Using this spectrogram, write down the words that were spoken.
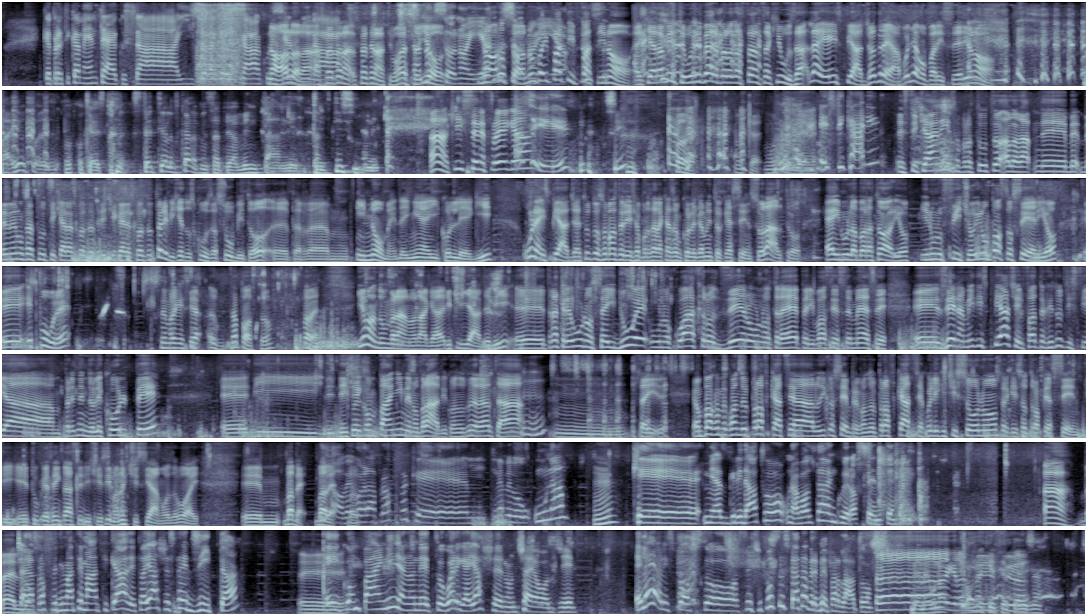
che praticamente è questa isola greca. No, allora, arriva- aspetta, un- aspetta un attimo. Adesso No, io. non sono io, No, non lo so, non infatti, non infatti, no. È chiaramente un riverbero da stanza chiusa. Lei è in spiaggia. Andrea, vogliamo fare il serio? No. Ma io, ok, st- stetti scala pensate a vent'anni, tantissimi anni fa. Ah, chi se ne frega? Ah, sì? Sì, Vabbè, ok, molto bene. E sti cani? E sti cani soprattutto. Allora, eh, be- benvenuti a tutti cari ascoltatrici, cari ascoltatori. Vi chiedo scusa subito eh, per, ehm, in nome dei miei colleghi. Una è in spiaggia e tutto sommato riesce a portare a casa un collegamento che ha senso. L'altro è in un laboratorio, in un ufficio, in un posto serio. E- eppure, sembra che sia... Uh, a posto? Vabbè. Io mando un brano, raga, ripigliatevi. Eh, 331 62 14013 per i vostri sms. Eh, Zena, mi dispiace il fatto che tu ti stia prendendo le colpe eh, di- di- dei tuoi compagni meno bravi, quando tu in realtà mm, stai- è un po' come quando il prof cazzia, lo dico sempre, quando il prof cazzia quelli che ci sono perché sono troppi assenti e tu che sei in classe dici sì, ma noi ci siamo, cosa vuoi? Ehm, vabbè, vabbè. Io avevo vabbè. la prof che mm, ne avevo una Mm? che mi ha sgridato una volta in cui ero assente. Ah, bello. Cioè la prof di matematica ha detto Yashe stai zitta Eh, e i compagni gli hanno detto guarda che Yashe non c'è oggi. E lei ha risposto se ci fosse stata avrebbe parlato. Ah, Beh, è una, è una che ti ha grandissima. presa.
